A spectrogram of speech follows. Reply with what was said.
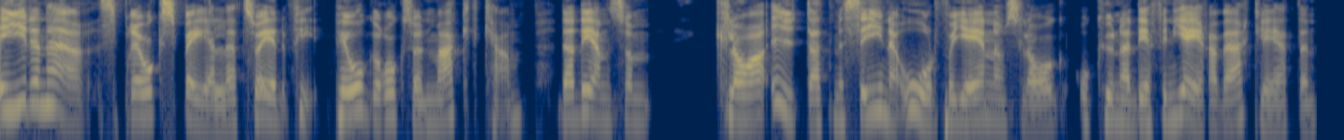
i det här språkspelet så är det, pågår också en maktkamp där den som klarar ut att med sina ord få genomslag och kunna definiera verkligheten,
